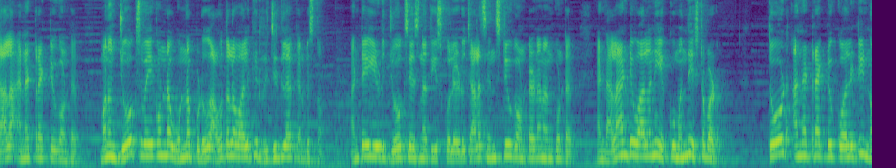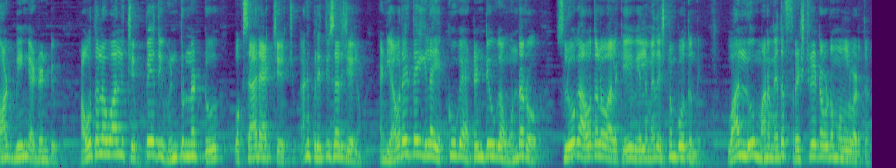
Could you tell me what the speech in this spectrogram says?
చాలా అన్అట్రాక్టివ్గా ఉంటారు. మనం జోక్స్ వేయకుండా ఉన్నప్పుడు అవతల వాళ్ళకి రిజిడ్ లాగా కనిపిస్తాం. అంటే వీడు జోక్స్ వేసినా తీసుకోలేడు చాలా సెన్సిటివ్గా ఉంటాడని అనుకుంటారు. అండ్ అలాంటి వాళ్ళని ఎక్కువ మంది ఇష్టపడరు. Third unattractive quality not being attentive అవతల వాళ్ళు చెప్పేది వింటున్నట్టు ఒకసారి యాక్ట్ చేయొచ్చు. కానీ ప్రతిసారి చేయలేం. అండ్ ఎవరైతే ఇలా ఎక్కువగా అటెంటివ్గా ఉండరో స్లోగా అవతల వాళ్ళకి వీళ్ళ మీద ఇష్టం పోతుంది. వాళ్ళు మన మీద ఫ్రస్ట్రేట్ అవ్వడం మొదలు పెడతారు.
